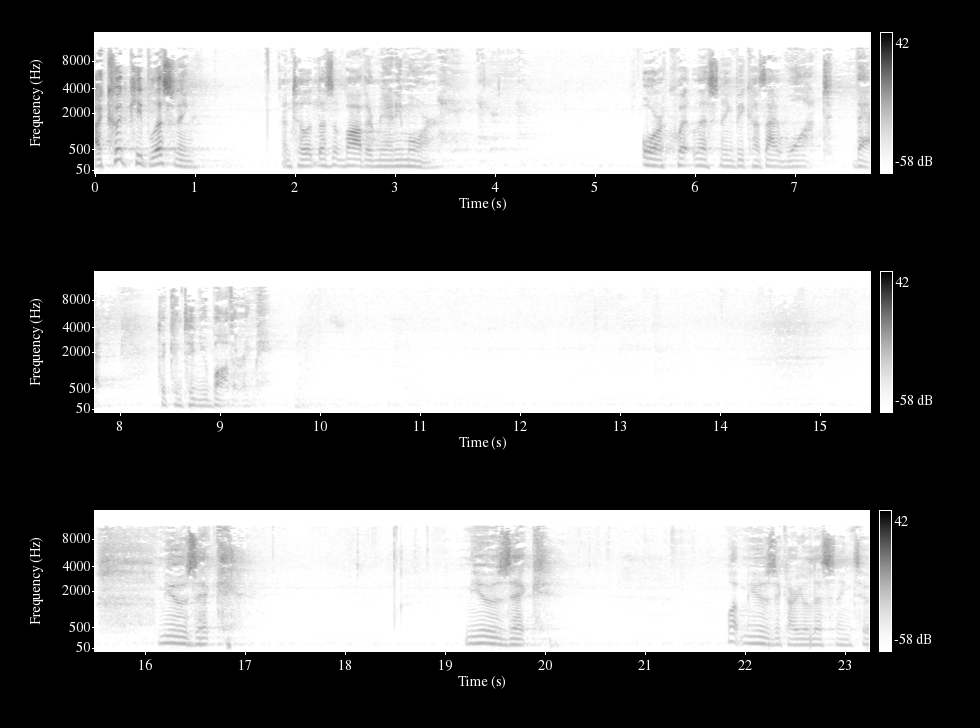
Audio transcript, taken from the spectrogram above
I could keep listening until it doesn't bother me anymore. Or quit listening because I want that to continue bothering me. Music music. What music are you listening to?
